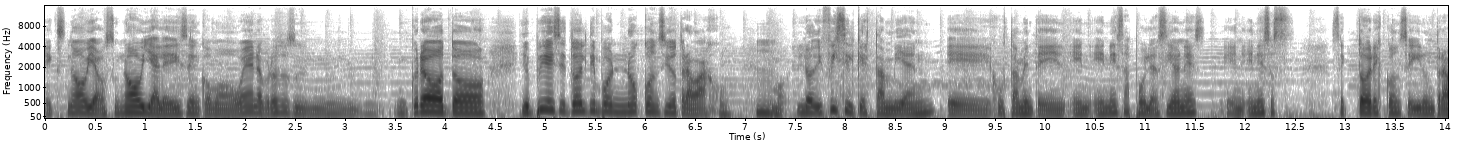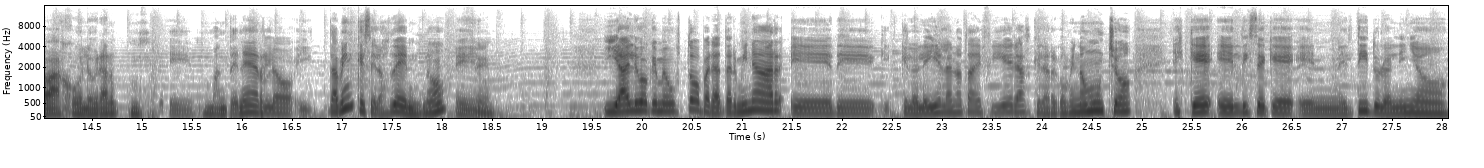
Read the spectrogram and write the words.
exnovia o su novia, le dicen como, bueno, pero eso es un, un croto. Y el pibe dice todo el tiempo, no consiguió trabajo. Mm. Como lo difícil que es también, eh, justamente en, en- en esas poblaciones, en, en esos sectores, conseguir un trabajo, lograr eh, mantenerlo y también que se los den, ¿no? Eh, Y algo que me gustó para terminar, eh, de, que, que lo leí en la nota de Figueras, que le recomiendo mucho, es que él dice que en el título, El niño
